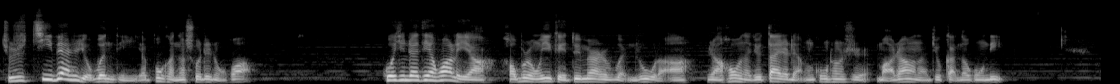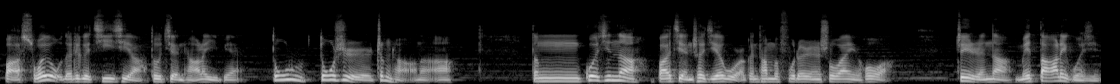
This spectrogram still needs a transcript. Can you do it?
就是即便是有问题，也不可能说这种话。郭鑫在电话里啊，好不容易给对面稳住了啊，然后呢，就带着两个工程师，马上呢就赶到工地，把所有的这个机器啊都检查了一遍，都都是正常的啊。等郭鑫呢把检测结果跟他们负责人说完以后啊，这人呢没搭理郭鑫，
